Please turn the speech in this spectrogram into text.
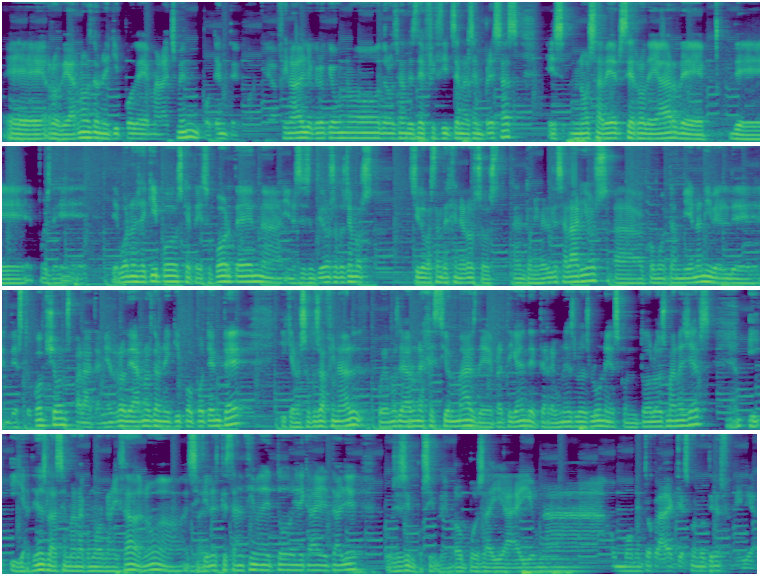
eh, rodearnos de un equipo de management potente. porque Al final yo creo que uno de los grandes déficits en las empresas es no saberse rodear de, de, pues de, de buenos equipos que te soporten ah, y en ese sentido nosotros hemos sido bastante generosos, tanto a nivel de salarios ah, como también a nivel de, stock options, para también rodearnos de un equipo potente y que nosotros al final podemos dar una gestión más de prácticamente te reúnes los lunes con todos los managers y, ya tienes la semana como organizada, ¿no? Ah, si tienes que estar encima de todo y de cada detalle, pues es imposible. Pues ahí hay una, un momento clave que es cuando tienes familia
